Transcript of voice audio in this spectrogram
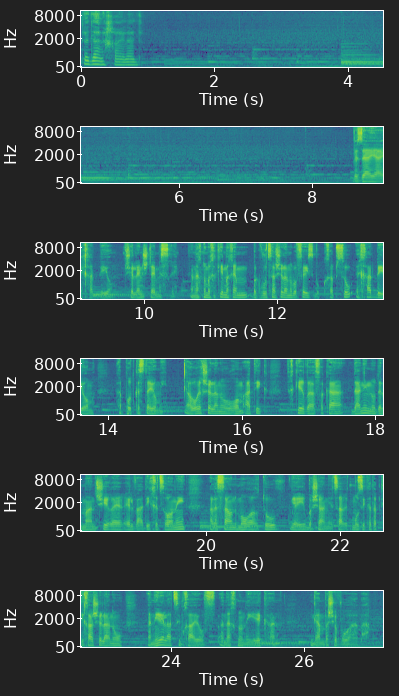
תודה לך, אלעד. וזה היה אחד ביום, של N12. אנחנו מחכים לכם בקבוצה שלנו בפייסבוק, חפשו אחד ביום, הפודקאסט היומי. העורך שלנו הוא רום אטיק, תחקיר והפקה, דני נודלמן, שירה הראל ועדי חצרוני, על הסאונד מור הרטוב, יאיר בשן יצר את מוזיקת הפתיחה שלנו, אני אלעד שמחיוף, אנחנו נהיה כאן גם בשבוע הבא.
